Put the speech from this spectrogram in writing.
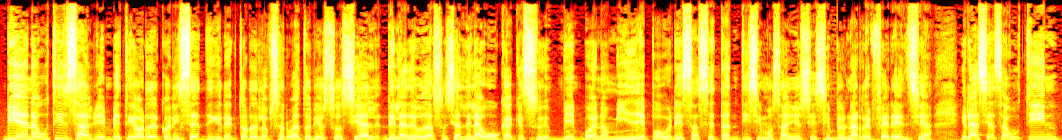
Bien, Agustín Salvia, investigador del CONICET y director del Observatorio Social de la Deuda Social de la UCA, que es, eh, bueno, mide pobreza hace tantísimos años y es siempre una referencia. Gracias, Agustín.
